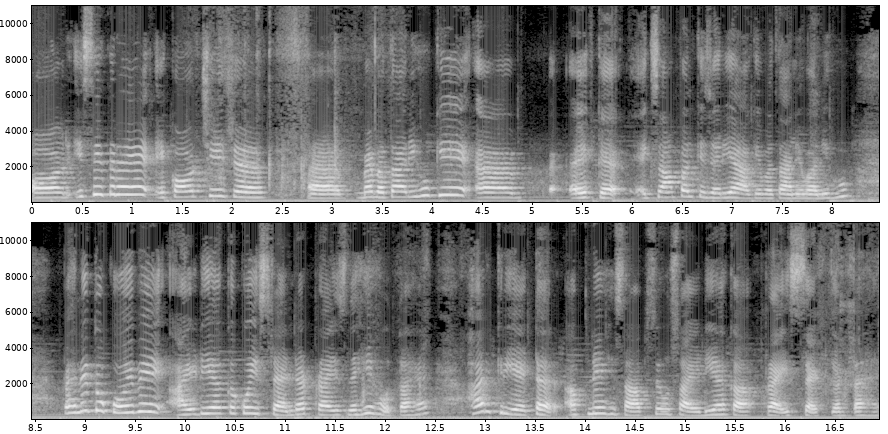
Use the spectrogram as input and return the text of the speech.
और इसी तरह एक और चीज़ मैं बता रही हूँ कि एक एग्ज़ाम्पल के ज़रिए आगे बताने वाली हूँ। पहले तो कोई भी आइडिया का कोई स्टैंडर्ड प्राइस नहीं होता है। हर क्रिएटर अपने हिसाब से उस आइडिया का प्राइस सेट करता है।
